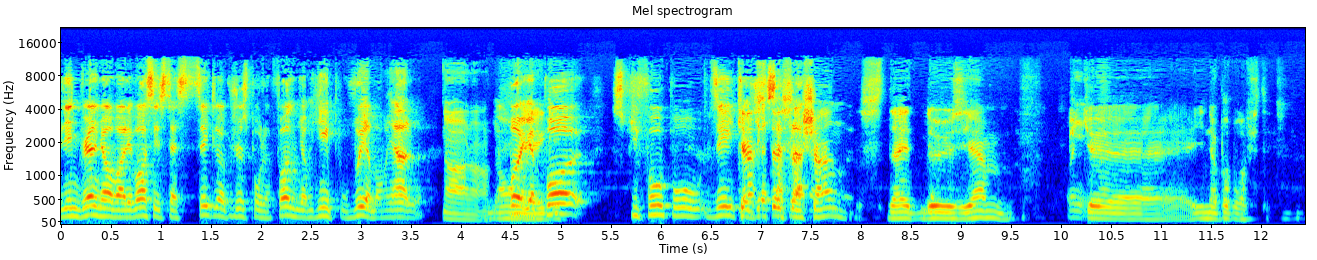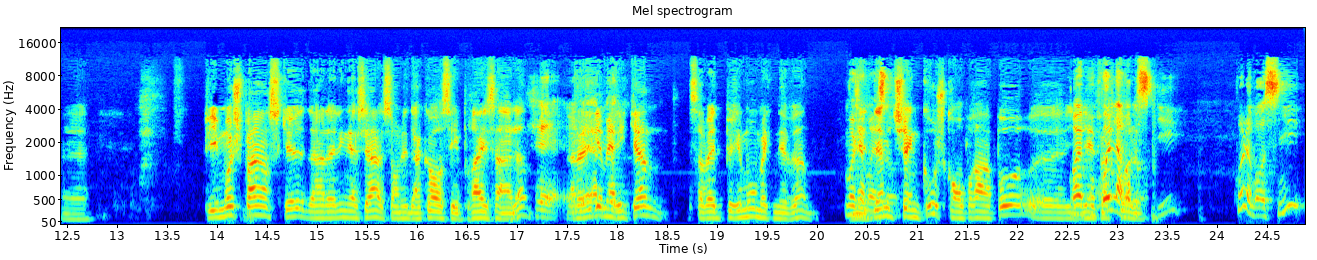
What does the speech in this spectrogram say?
Lindgren, là, on va aller voir ses statistiques, là, juste pour le fun. Il n'y a rien prouvé à Montréal. Non, non, non. Il n'y a, pas- il y a mais- pas ce qu'il faut pour dire qu'il quand a c'était sa chance d'être deuxième, Oui. qu'il n'a pas profité. Euh, puis moi, je pense que dans la Ligue nationale, si on est d'accord, c'est Price. J'ai- Dans la Ligue américaine, ça va être Primo McNiven. Moi, Mais j'aimerais ça. Demchenko, je comprends pas. euh, il Ouais, pourquoi l'avoir signé? Pourquoi l'avoir signé?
